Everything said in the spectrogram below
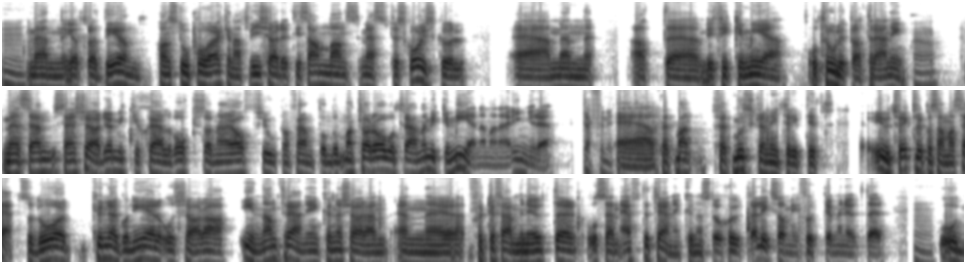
Mm. Men jag tror att det har en stor påverkan att vi körde tillsammans mest för skojs skull. Eh, men att eh, vi fick ju med otroligt bra träning. Mm. Men sen, sen körde jag mycket själv också när jag var 14-15. Man klarar av att träna mycket mer när man är yngre. Definitivt. Eh, för, att man, för att musklerna inte riktigt utvecklas på samma sätt. Så då kunde jag gå ner och köra innan träningen, kunde köra en, en 45 eh, minuter och sen efter träningen kunna stå och skjuta liksom i 40 minuter. Mm. Och,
